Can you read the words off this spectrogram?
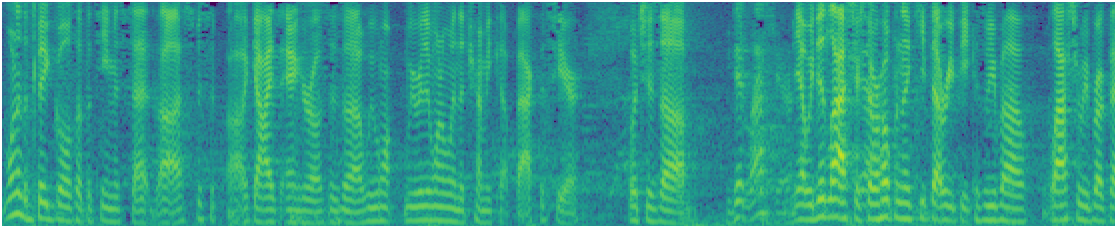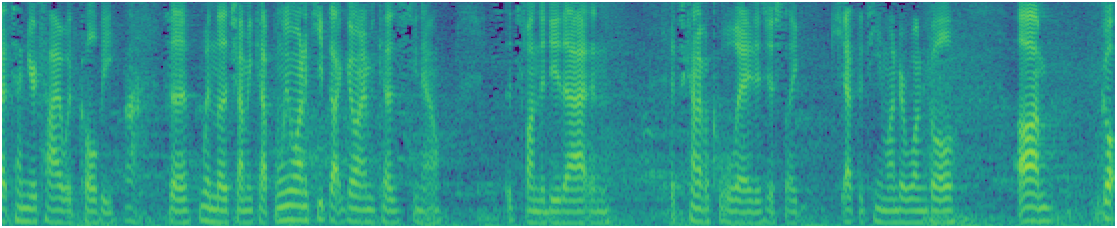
one of the big goals that the team has set, uh, specific uh, guys and girls, is uh, we want we really want to win the Chummy Cup back this year, which is uh, You did last year. yeah we did last year, so we're hoping to keep that repeat because we uh, last year we broke that ten year tie with Colby to win the Chummy Cup, and we want to keep that going because you know it's, it's fun to do that, and it's kind of a cool way to just like get the team under one goal. Um, go,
